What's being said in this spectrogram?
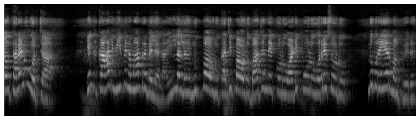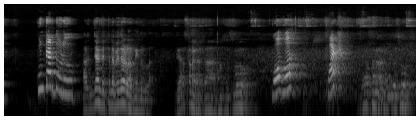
ಅವು ತರೆನು ಕೊರ್ಚ ಎಂಕ ಕಾಲಿ ಮೀಪಿನ ಮಾತ್ರ ಬೆಲೆನ ಇಲ್ಲಲ್ಲ ನುಪ್ಪಾವಡು ಕಜಿಪಾವಡು ಬಾಜಂದೆ ಕೊಡು ಅಡಿಪೋಡು ಒರೆಸೋಡು ನುಪುರ ಏರ್ ಮಲ್ಪೇರು ಕುಂಟಾರ್ದೋಡು ಅರ್ಜೆಂಟ್ ಇತ್ತಿನ ಪಿದಾಡ ನಿಗಲ್ಲ ದೇವಸ್ಥಾನ ಸ್ಲೋ ಓ ಓ ವಾಟ್ ದೇವಸ್ಥಾನ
